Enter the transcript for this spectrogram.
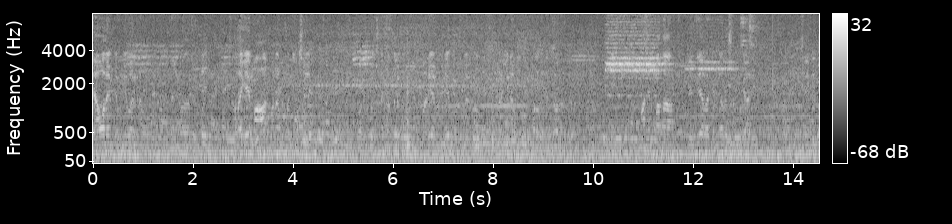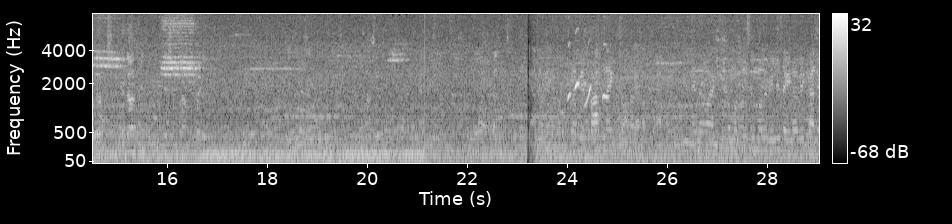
దేవాలయం కమిటీ వారికి నా ధన్యవాదాలు. అలాగే మా ఆహ్వానాన్ని మన్నించి వచ్చిన పెద్దలకు మరియు మీడియా మిత్రులకు అందరికీ నా ధన్యవాదాలు. మా నిర్మాత పెంద్యాల గంగాధర గారి శ్రీ విద్యా విద్యార్థి క్రియేషన్ పార్క్ నాయక్ చౌహాన్ నేను యాక్చువల్గా మొత్తం సినిమాలు రిలీజ్ అయినవి కానీ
